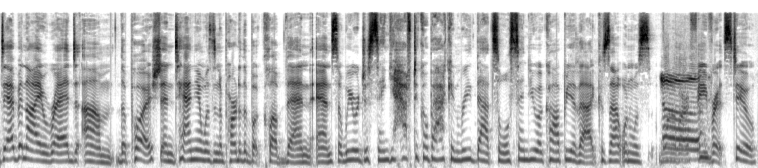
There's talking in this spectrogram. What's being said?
Deb and I read um, The Push, and Tanya wasn't a part of the book club then. And so we were just saying, you have to go back and read that. So we'll send you a copy of that because that one was one of our Oh. favorites too.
